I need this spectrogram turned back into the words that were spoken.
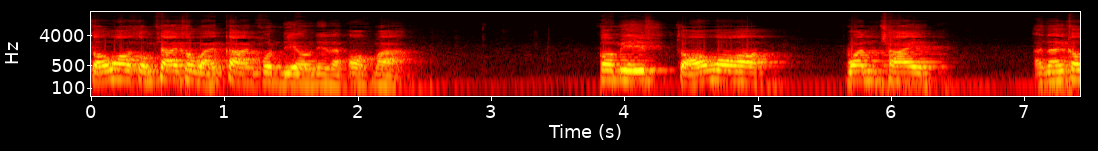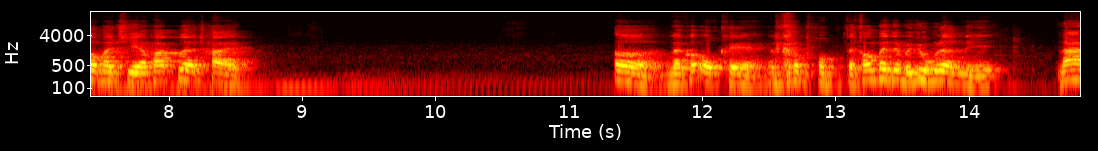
สวสมชายแสวงการคนเดียวนี่แหละออกมา ก็มีสววันชัย อันนั้นก็มาเชียร์พรรคเพื่อไทย เออนั่นก็โอเคนะครับผม แต่เขาไม่ได้ไปยุ่งเรื่องนี้ นะ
